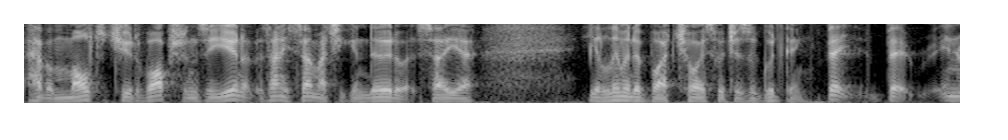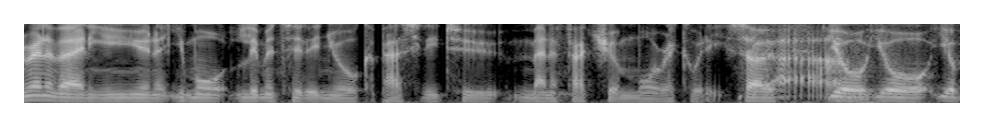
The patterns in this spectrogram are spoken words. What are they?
have a multitude of options. A unit, there's only so much you can do to it, so you're you're limited by choice, which is a good thing. But but in renovating a unit, you're more limited in your capacity to manufacture more equity. So your your your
